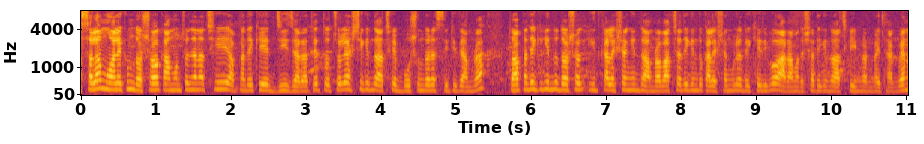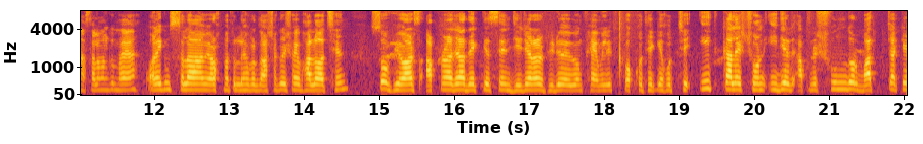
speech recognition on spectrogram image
আসসালামু আলাইকুম দর্শক, আমন্ত্রণ জানাচ্ছি আপনাদেরকে জি জারাতে। তো চলে আসছি কিন্তু আজকে বসুন্ধরা সিটিতে আমরা। তো আপনাদেরকে কিন্তু দর্শক, ঈদ কালেকশন কিন্তু আমরা, বাচ্চাদের কিন্তু কালেকশনগুলো দেখিয়ে দিব আর আমাদের সাথে কিন্তু আজকে ইমরান ভাই থাকবেন। আসসালামু আলাইকুম ভাইয়া। ওয়ালাইকুম সালাম, রহমতুল্লাহ আশা করি সবাই ভালো আছেন। সো ভিউয়ার্স আপনারা যারা দেখতেছেন যে যারা ভিডিও এবং ফ্যামিলির পক্ষ থেকে হচ্ছে ঈদ কালেকশন, ঈদের আপনার সুন্দর বাচ্চাকে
